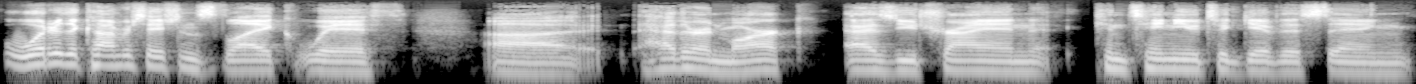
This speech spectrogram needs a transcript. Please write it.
What are the conversations like with uh, Heather and Mark as you try and continue to give this thing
